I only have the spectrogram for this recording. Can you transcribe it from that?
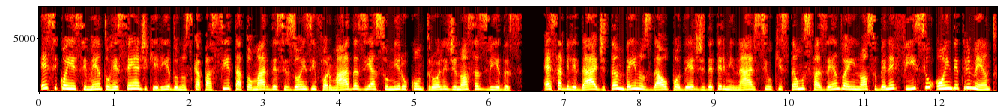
Esse conhecimento recém-adquirido nos capacita a tomar decisões informadas e assumir o controle de nossas vidas. Essa habilidade também nos dá o poder de determinar se o que estamos fazendo é em nosso benefício ou em detrimento.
